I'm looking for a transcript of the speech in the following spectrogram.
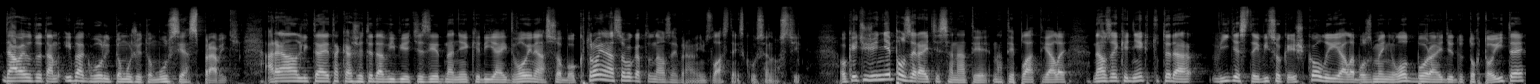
dávajú to tam iba kvôli tomu, že to musia spraviť. A realita je taká, že teda vy viete zjednať niekedy aj dvojnásobok, trojnásobok a to naozaj vravím z vlastnej skúsenosti. OK, čiže nepozerajte sa na tie, na tie platy, ale naozaj keď niekto teda vyjde z tej vysokej školy alebo zmenil odbor a ide do tohto IT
